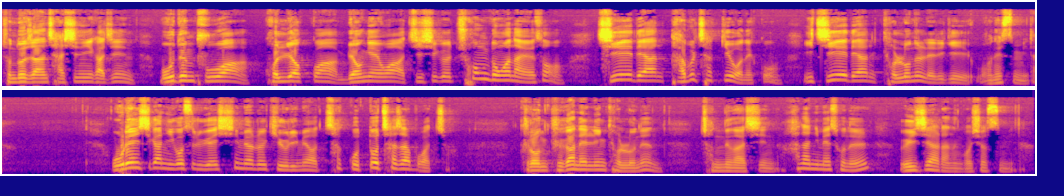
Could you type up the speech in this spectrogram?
전도자는 자신이 가진 모든 부와 권력과 명예와 지식을 총동원하여서 지혜에 대한 답을 찾기 원했고 이 지혜에 대한 결론을 내리기 원했습니다. 오랜 시간 이것을 위해 심혈을 기울이며 찾고 또 찾아보았죠. 그런 그가 내린 결론은 전능하신 하나님의 손을 의지하라는 것이었습니다.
